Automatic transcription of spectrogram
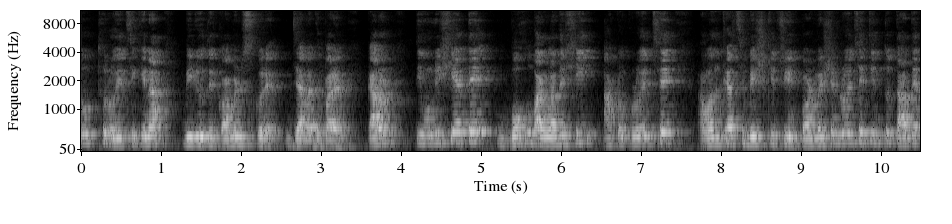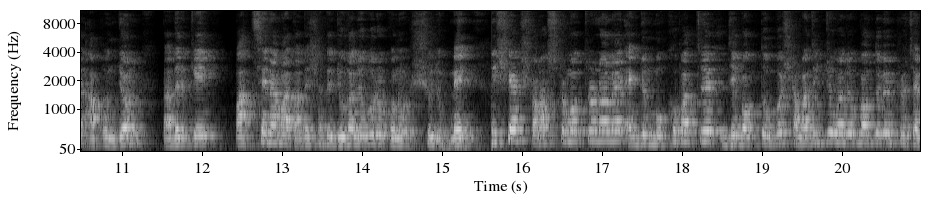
তথ্য রয়েছে কিনা ভিডিওতে কমেন্টস করে জানাতে পারেন। কারণ তিউনিশিয়াতে বহু বাংলাদেশি আটক রয়েছে, আমাদের কাছে বেশ কিছু ইনফরমেশন রয়েছে, কিন্তু তাদের আপনজন তাদেরকে পাচ্ছে না বা তাদের সাথে যোগাযোগেরও কোনো সুযোগ নেই। এশিয়ার স্বরাষ্ট্র মন্ত্রণালয়ের একজন মুখপাত্রের যে বক্তব্য সামাজিক যোগাযোগ মাধ্যমে প্রচার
